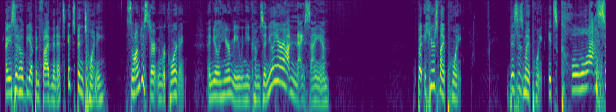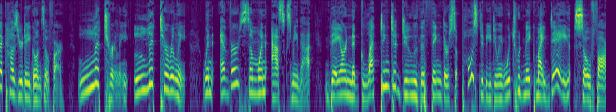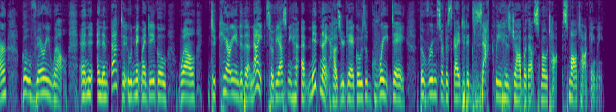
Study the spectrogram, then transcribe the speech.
I said he'll be up in five minutes. It's been 20. So I'm just starting recording. And you'll hear me when he comes in. You'll hear how nice I am. But here's my point this is my point. It's classic. How's your day going so far? Literally, literally, whenever someone asks me that, they are neglecting to do the thing they're supposed to be doing, which would make my day so far go very well. And, and in fact, it would make my day go well to carry into the night. So if you ask me at midnight, how's your day? go It was a great day. The room service guy did exactly his job without small, talk, small talking me.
